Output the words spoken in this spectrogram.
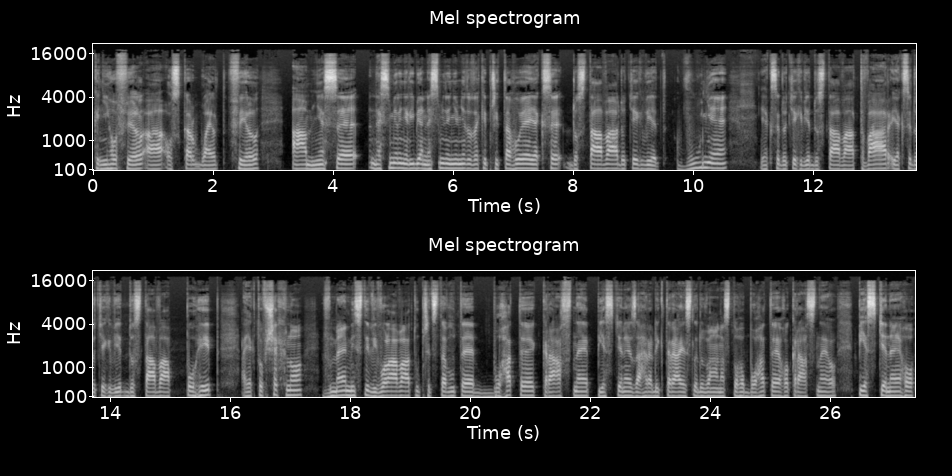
knihofil a Oscar Wilde fil a mně se nesmírně líbí a nesmírně mě to taky přitahuje, jak se dostává do těch věd vůně, jak se do těch věd dostává tvár, jak se do těch věd dostává pohyb a jak to všechno v mé mysli vyvolává tu představu té bohaté, krásné, pěstěné zahrady, která je sledována z toho bohatého, krásného, pěstěného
